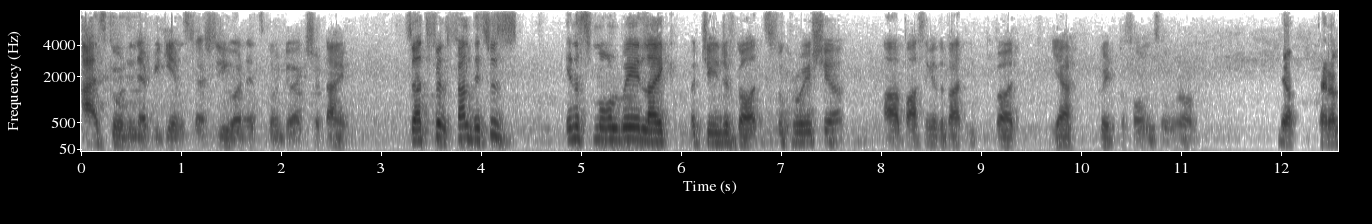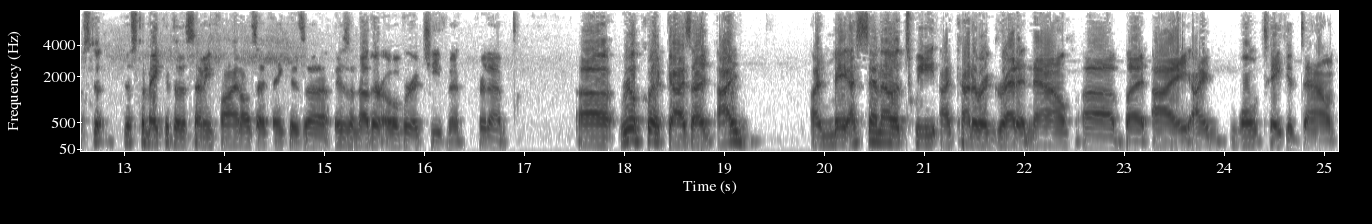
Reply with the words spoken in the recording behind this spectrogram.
as good in every game, especially when it's going to extra time. So I felt this was, in a small way, like a change of guards for Croatia, uh, passing at the baton. But yeah, great performance overall. Yeah, and I'm still just to make it to the semifinals. I think is a is another overachievement for them. Uh, real quick, guys, I I I may I sent out a tweet. I kind of regret it now, uh, but I I won't take it down.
